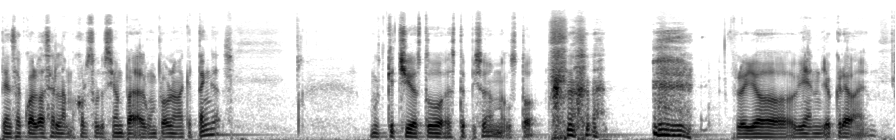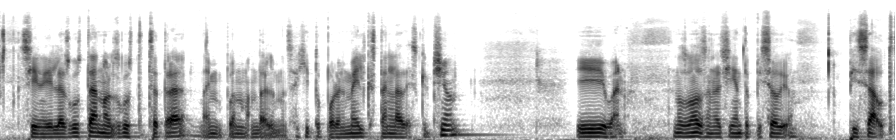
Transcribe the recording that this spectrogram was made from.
piensa cuál va a ser la mejor solución para algún problema que tengas. Muy, qué chido estuvo este episodio, me gustó. Fluyó bien, yo creo. ¿eh? Si les gusta, no les gusta, etcétera, ahí me pueden mandar el mensajito por el mail que está en la descripción. Y bueno, nos vemos en el siguiente episodio. Peace out.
